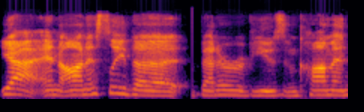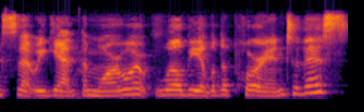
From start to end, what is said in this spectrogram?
Yeah, and honestly, the better reviews and comments that we get, the more we'll be able to pour into this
